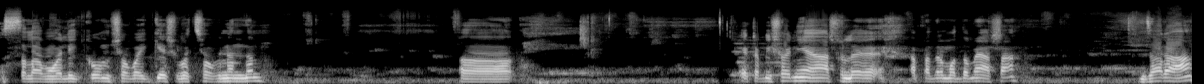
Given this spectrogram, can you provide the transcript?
আসসালামু আলাইকুম। সবাইকে শুভেচ্ছা, অভিনন্দন। একটা বিষয় নিয়ে আসলে আপনাদের মাধ্যমে আসা। যারা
